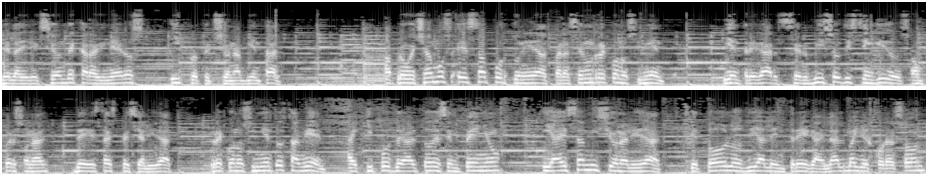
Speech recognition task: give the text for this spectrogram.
de la Dirección de Carabineros y Protección Ambiental. Aprovechamos esta oportunidad para hacer un reconocimiento y entregar servicios distinguidos a un personal de esta especialidad. Reconocimientos también a equipos de alto desempeño y a esa misionalidad que todos los días le entrega el alma y el corazón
